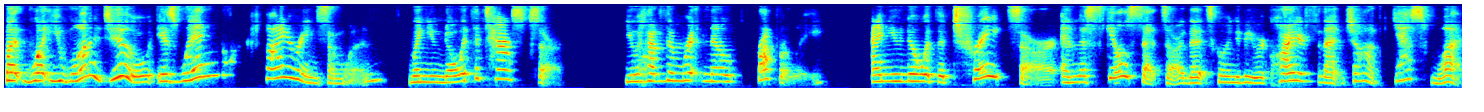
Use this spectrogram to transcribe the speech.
But what you want to do is when you're hiring someone, when you know what the tasks are, you have them written out properly, and you know what the traits are and the skill sets are that's going to be required for that job. Guess what?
